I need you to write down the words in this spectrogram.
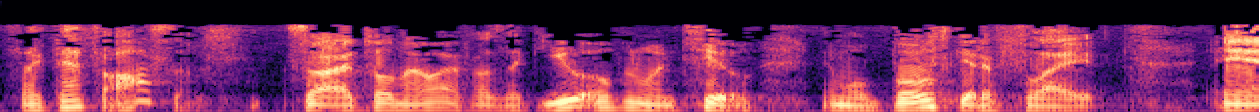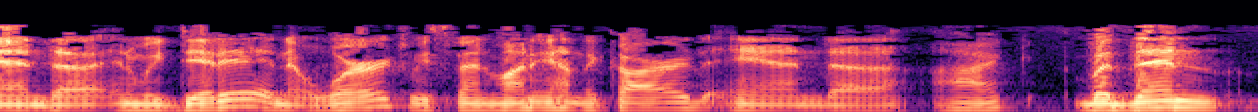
It's like that's awesome. So I told my wife, I was like, "You open one too, and we'll both get a flight." And uh, and we did it, and it worked. We spent money on the card, and uh, all right. But then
